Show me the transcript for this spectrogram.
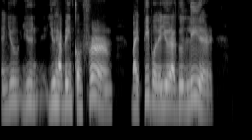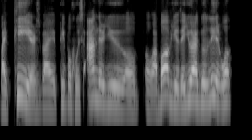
and you you you have been confirmed by people that you're a good leader, by peers, by people who's under you or, or above you that you are a good leader. Well,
